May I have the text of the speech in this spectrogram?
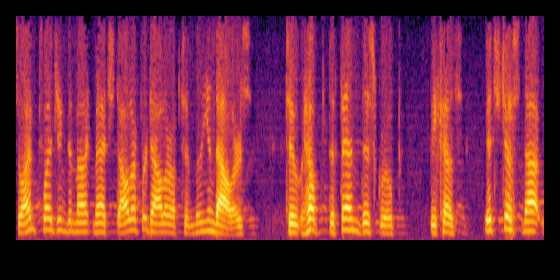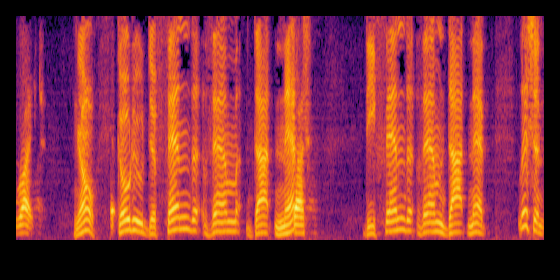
So I'm pledging to match dollar for dollar up to a million dollars to help defend this group because it's just not right. No, go to defendthem.net. Defendthem.net. Listen,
